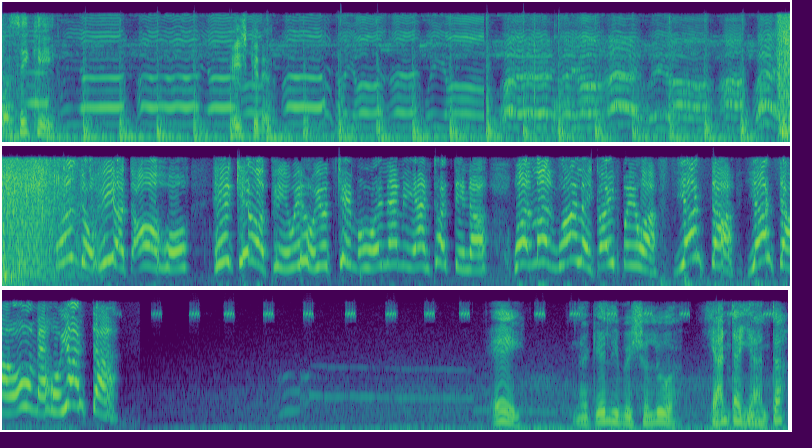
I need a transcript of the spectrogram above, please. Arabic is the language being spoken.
وسيكي. عيش كده؟ منذ هي آهو هي كيو هو يتكم هو نمي أنتتنا ومن ولك أي بيوا. ينتا ينتا أومي هو ينتا إيه ناقلي بشلوه. يانتا يانتا.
